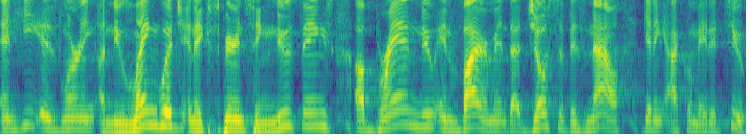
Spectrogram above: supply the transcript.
and he is learning a new language and experiencing new things, a brand new environment that Joseph is now getting acclimated to.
